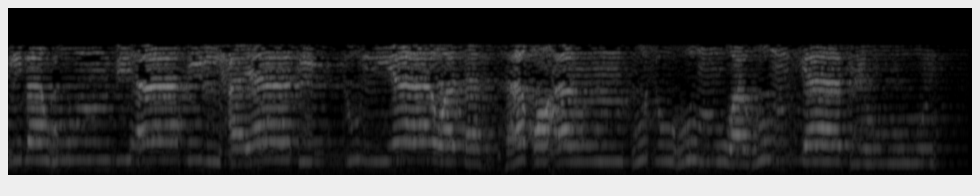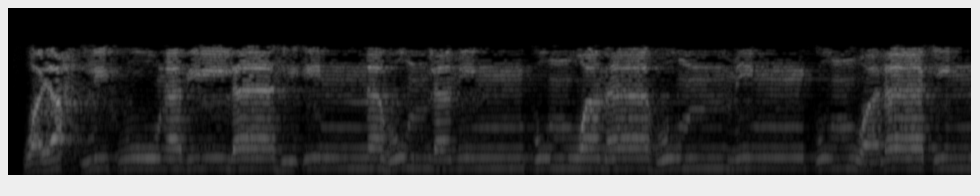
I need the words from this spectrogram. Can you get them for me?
ليعذبهم بها في الحياة الدنيا وتزهق أنفسهم وهم وَيَحْلِفُونَ بِاللَّهِ إِنَّهُمْ لَمِنكُمْ وَمَا هُمْ مِنكُمْ وَلَكِنَّهُمْ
